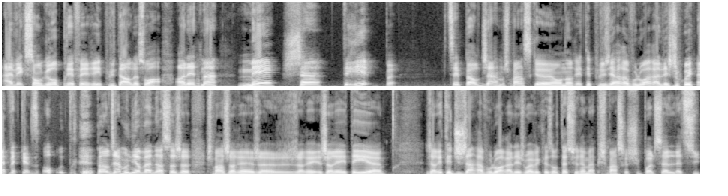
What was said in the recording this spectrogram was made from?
avec son groupe préféré plus tard le soir. Honnêtement, méchant trip. Tu sais, Pearl Jam, je pense qu'on aurait été plusieurs à vouloir aller jouer avec les autres. Pearl Jam ou Nirvana, ça, je, pense j'aurais, j'aurais été... euh, J'aurais été du genre à vouloir aller jouer avec les autres, assurément, puis je pense que je suis pas le seul là-dessus.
